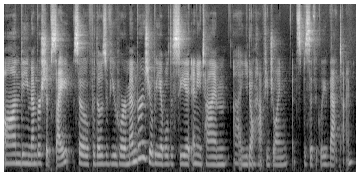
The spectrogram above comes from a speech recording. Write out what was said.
on the membership site. So, for those of you who are members, you'll be able to see it anytime. Uh, you don't have to join specifically that time.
